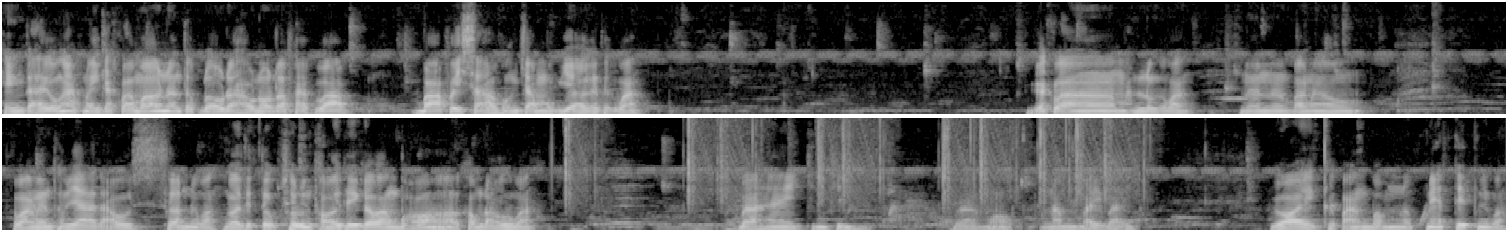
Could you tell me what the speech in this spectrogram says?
hiện tại con app này rất là mới nên tốc độ đào nó là phải ba ba phẩy sáu phần trăm một giờ nha các bạn. Rất là mạnh luôn các bạn. Nên bạn nào, các bạn nên tham gia đào sớm các bạn. Rồi tiếp tục số điện thoại thì các bạn bỏ không đầu các bạn. Ba hai chín chín, ba một năm bảy bảy. Rồi các bạn bấm nút nét tiếp các bạn.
